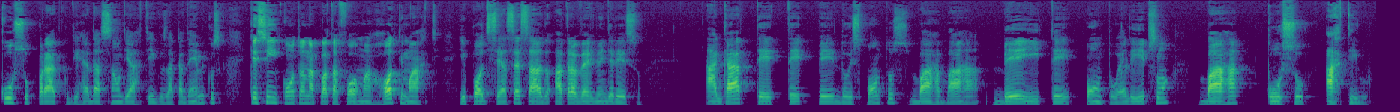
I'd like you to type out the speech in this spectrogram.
curso prático de redação de artigos acadêmicos que se encontra na plataforma Hotmart e pode ser acessado através do endereço http bit.ly barra curso artigo.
